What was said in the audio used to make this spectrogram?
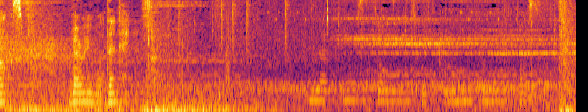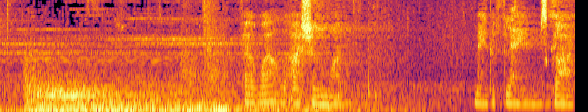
Well, very well. Then take. Farewell, Ashen One. May the flames guard.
